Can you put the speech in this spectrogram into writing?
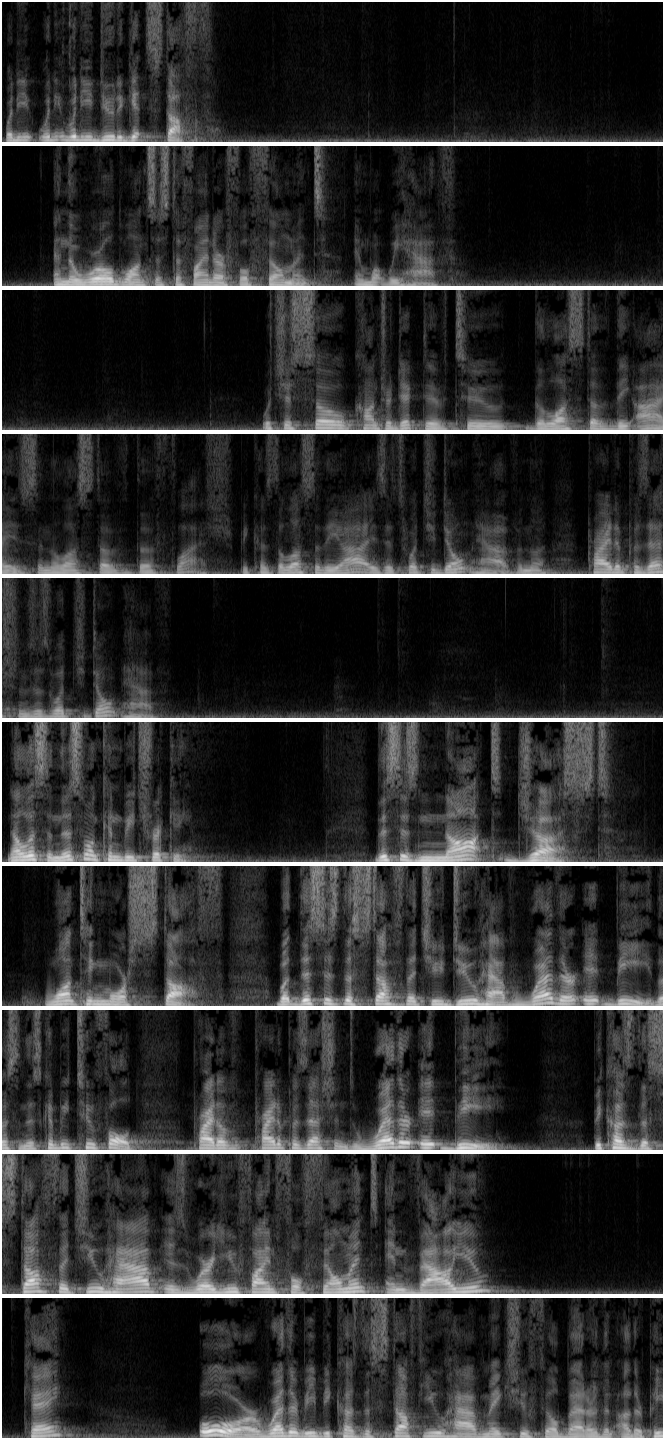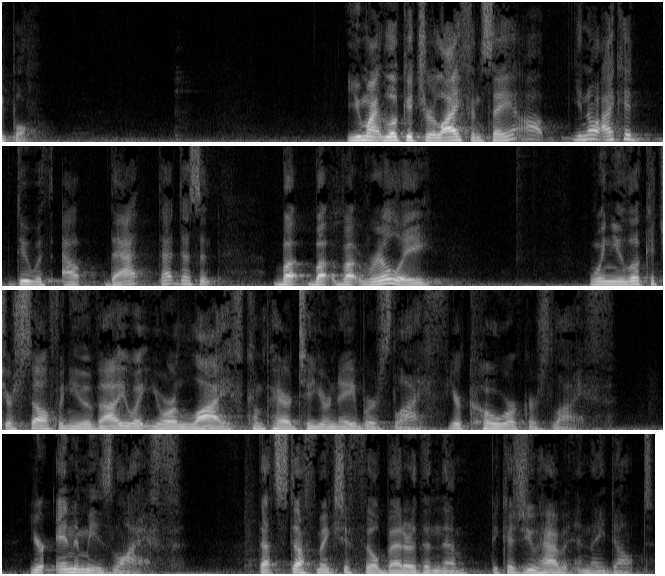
What do, you, what, do you, what do you do to get stuff? And the world wants us to find our fulfillment in what we have. Which is so contradictory to the lust of the eyes and the lust of the flesh. Because the lust of the eyes, it's what you don't have, and the pride of possessions is what you don't have. Now, listen, this one can be tricky. This is not just wanting more stuff, but this is the stuff that you do have, whether it be, listen, this can be twofold pride of, pride of possessions, whether it be because the stuff that you have is where you find fulfillment and value, okay? Or whether it be because the stuff you have makes you feel better than other people. You might look at your life and say, oh, you know, I could do without that. That doesn't but, but, but really, when you look at yourself and you evaluate your life compared to your neighbor's life, your coworker's life, your enemy's life, that stuff makes you feel better than them because you have it and they don't.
